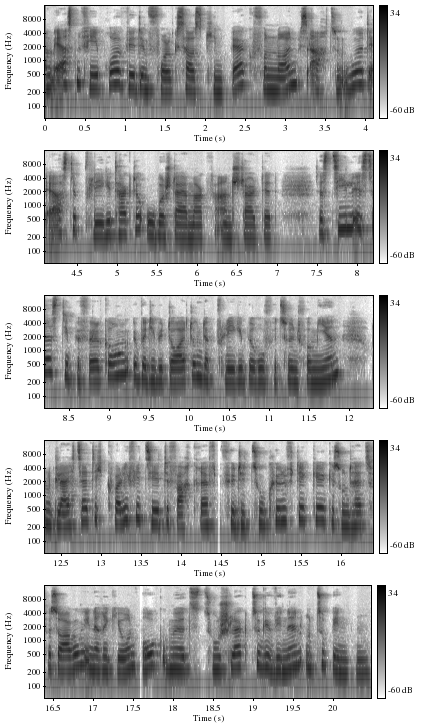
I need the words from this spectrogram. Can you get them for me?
Am 1. Februar wird im Volkshaus Kindberg von 9 bis 18 Uhr der erste Pflegetag der Obersteiermark veranstaltet. Das Ziel ist es, die Bevölkerung über die Bedeutung der Pflegeberufe zu informieren und gleichzeitig qualifizierte Fachkräfte für die zukünftige Gesundheitsversorgung in der Region Bruck-Mürz-Zuschlag zu gewinnen und zu binden.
